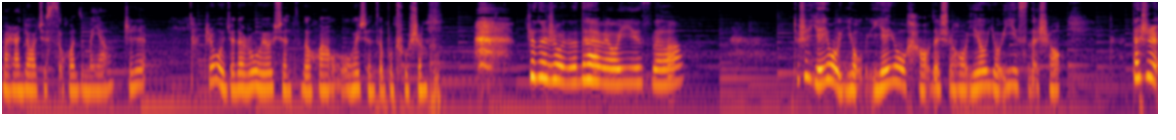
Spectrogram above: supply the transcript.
马上就要去死或怎么样？只是，只是我觉得，如果有选择的话，我会选择不出生。真的是，我觉得太没有意思了。就是也有有也有好的时候，也有有意思的时候，但是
